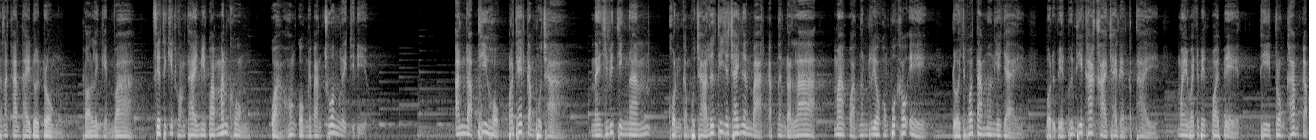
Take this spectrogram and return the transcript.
ธนาคารไทยโดยตรง เพราะเล็งเห็นว่าเศรษฐกิจของไทยมีความมั่นคงกว่าฮ่องกงในบางช่วงเลยทีเดียว อันดับที่ 6 ประเทศกัมพูชา ในชีวิตจริงนั้น คนกัมพูชาเลือกที่จะใช้เงินบาทกับเงินดอลลาร์มากกว่าเงินเรียวของพวกเขาเอง โดยเฉพาะตามเมืองใหญ่ ๆ บริเวณพื้นที่ค้าขายชายแดนกับไทย ไม่ว่าจะเป็นปอยเปตที่ตรงข้ามกับ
